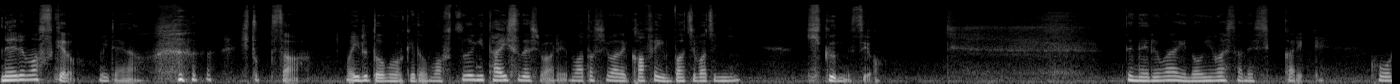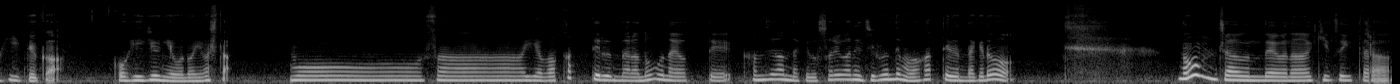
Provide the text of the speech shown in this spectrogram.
寝れますけど、みたいな 人ってさ、まあ、いると思うけど、まあ普通に体質でしょ、あれ。私はね、カフェインバチバチに効くんですよ。で、寝る前に飲みましたね、しっかり。コーヒーっていうか、コーヒー牛乳を飲みました。もう、さいや、分かってるんなら飲むなよって感じなんだけど、それはね、自分でも分かってるんだけど、飲んじゃうんだよな、気づいたら。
